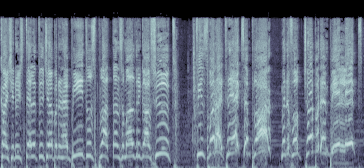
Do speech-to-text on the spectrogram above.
kanske du istället vill köpa den här Beatles-plattan som aldrig gavs ut? Finns bara i tre exemplar, men du får köpa den billigt!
